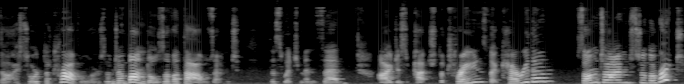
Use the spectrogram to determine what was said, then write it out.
I sort the travelers into bundles of a thousand, the switchman said. I dispatch the trains that carry them, sometimes to the right,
